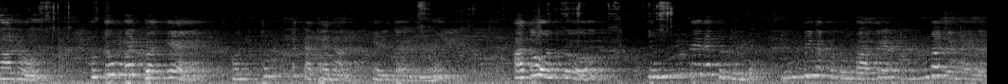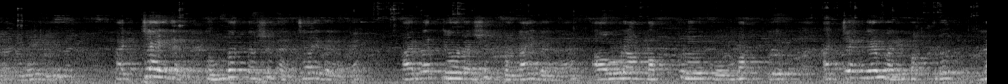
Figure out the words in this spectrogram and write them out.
ನಾನು ಕುಟುಂಬದ ಬಗ್ಗೆ ಒಂದು ಪುಟ್ಟ ಕಥೆನ ಹೇಳ್ತಾ ಇದ್ದೀನಿ. ಅದು ಒಂದು ತುಂಬಿದ ಕುಟುಂಬ ತುಂಬಿದ ಕುಟುಂಬ ಅಂದರೆ ತುಂಬ ಜನ ಇದ್ದಾರೆ ಮನೆಯಲ್ಲಿ. ಅಜ್ಜ ಇದ್ದಾರೆ, ತೊಂಬತ್ತು ವರ್ಷದ ಅಜ್ಜ ಇದ್ದಾರೆ, ಅರವತ್ತೇಳು ವರ್ಷದ ಮಗ ಇದ್ದಾರೆ, ಅವರ ಮಕ್ಕಳು, ಮೊಮ್ಮಕ್ಕಳು, ಅಜ್ಜಂಗೆ ಮರಿ ಮಕ್ಕಳು ಎಲ್ಲ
